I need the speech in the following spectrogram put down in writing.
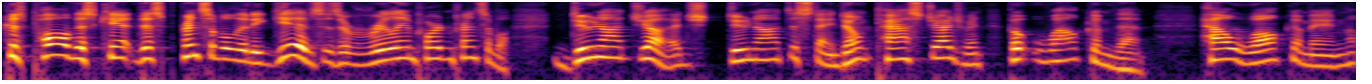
Because Paul, this, can't, this principle that he gives is a really important principle. Do not judge, do not disdain, don't pass judgment, but welcome them. How welcoming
